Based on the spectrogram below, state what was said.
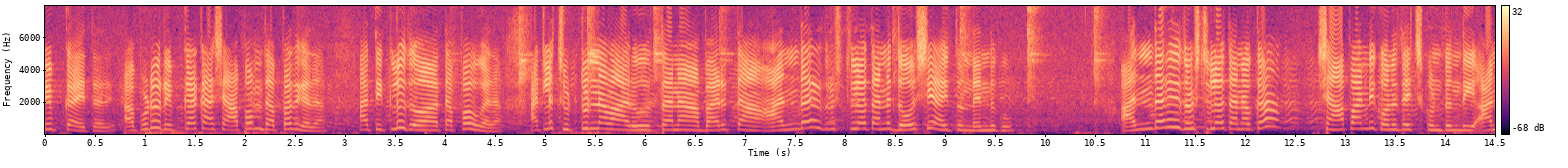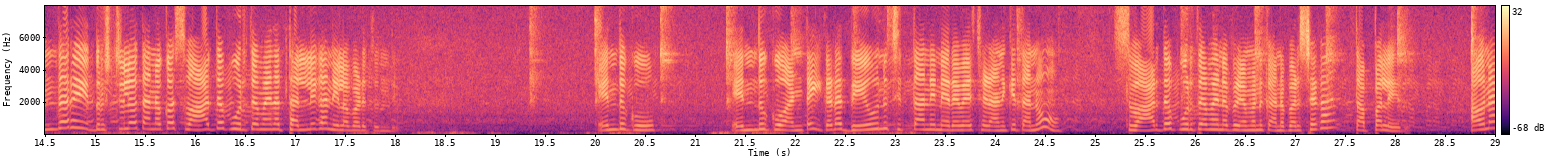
రిప్కా అవుతుంది అప్పుడు రిప్కాకి ఆ శాపం తప్పదు కదా ఆ తిట్లు తప్పవు కదా. అట్లా చుట్టున్నవారు తన భర్త అందరి దృష్టిలో తను దోషి అవుతుంది. ఎందుకు? అందరి దృష్టిలో తన ఒక శాపాన్ని కొని తెచ్చుకుంటుంది. అందరి దృష్టిలో తన ఒక స్వార్థపూరితమైన తల్లిగా నిలబడుతుంది. ఎందుకు? ఎందుకు అంటే ఇక్కడ దేవుని చిత్తాన్ని నెరవేర్చడానికి తను స్వార్థపూరితమైన ప్రేమను కనపరచక తప్పలేదు. అవునా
